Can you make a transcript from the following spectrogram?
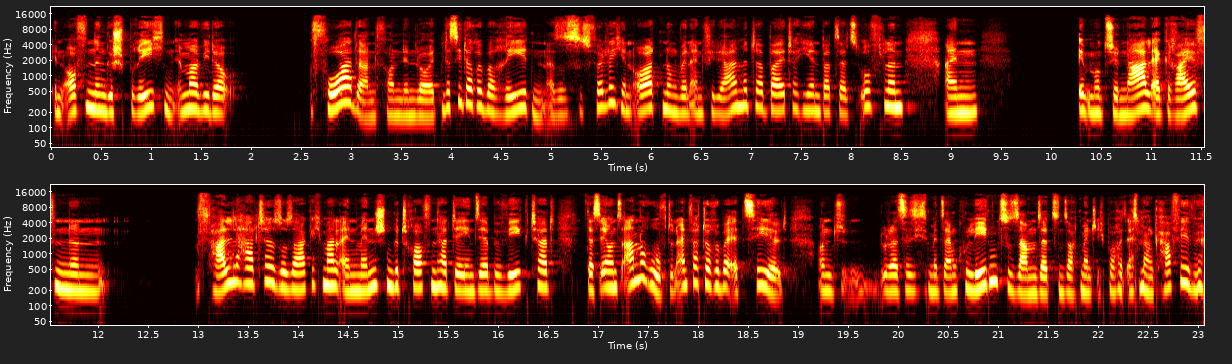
in offenen Gesprächen immer wieder fordern von den Leuten, dass sie darüber reden. Also es ist völlig in Ordnung, wenn ein Filialmitarbeiter hier in Bad Salzuflen einen emotional ergreifenden Fall hatte, so sag ich mal, einen Menschen getroffen hat, der ihn sehr bewegt hat, dass er uns anruft und einfach darüber erzählt und oder dass er sich mit seinem Kollegen zusammensetzt und sagt, Mensch, ich brauche jetzt erstmal einen Kaffee.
